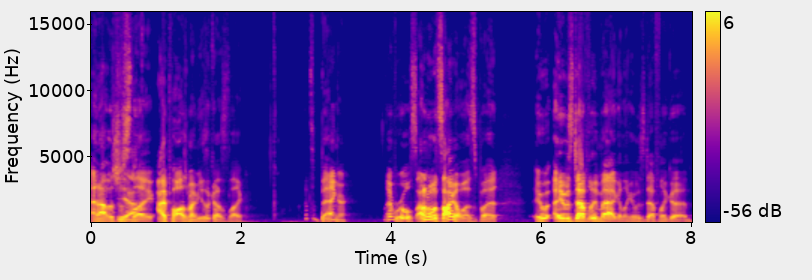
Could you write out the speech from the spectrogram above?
And I was just Yeah. like, I paused my music. I was like, that's a banger. That rules. I don't know what song it was, but it it was definitely Meg, and like it was definitely good.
